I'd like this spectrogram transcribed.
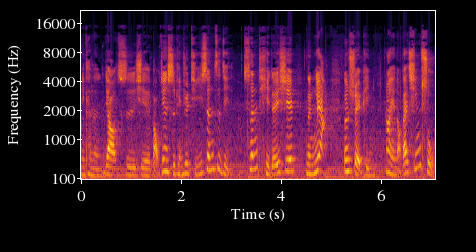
你可能要吃一些保健食品去提升自己身体的一些能量跟水平，让你脑袋清楚，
